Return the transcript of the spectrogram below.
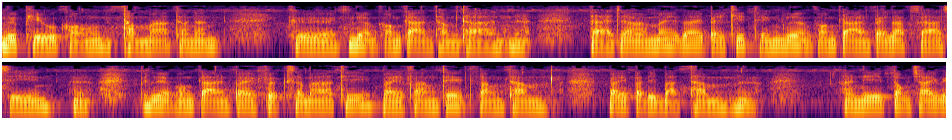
หรือผิวของธรรมะเท่านั้น คือเรื่องของการทำทานแต่จะไม่ได้ไปคิดถึงเรื่องของการไปรักษาศีล เป็นเรื่องของการไปฝึกสมาธิ ไปฟังเทศฟังธรรม ไปปฏิบัติธรรม อันนี้ต้องใช้เว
